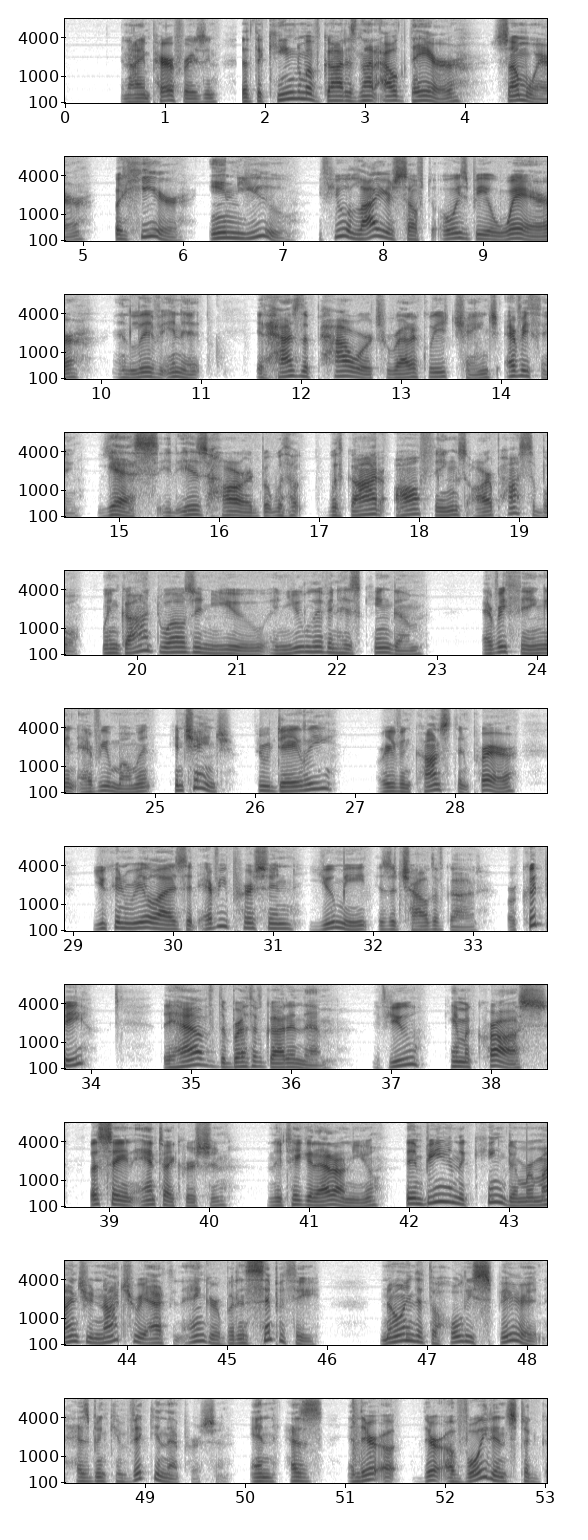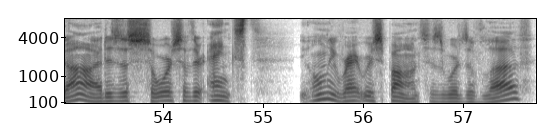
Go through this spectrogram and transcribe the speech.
and I am paraphrasing, that the kingdom of God is not out there somewhere, but here in you. If you allow yourself to always be aware and live in it, it has the power to radically change everything. Yes, it is hard, but with with God, all things are possible. When God dwells in you and you live in his kingdom, everything in every moment can change. Through daily or even constant prayer, you can realize that every person you meet is a child of God, or could be. They have the breath of God in them. If you came across, let's say, an anti Christian, and they take it out on you, then being in the kingdom reminds you not to react in anger, but in sympathy knowing that the Holy Spirit has been convicting that person and has and their uh, their avoidance to God is a source of their angst. The only right response is words of love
